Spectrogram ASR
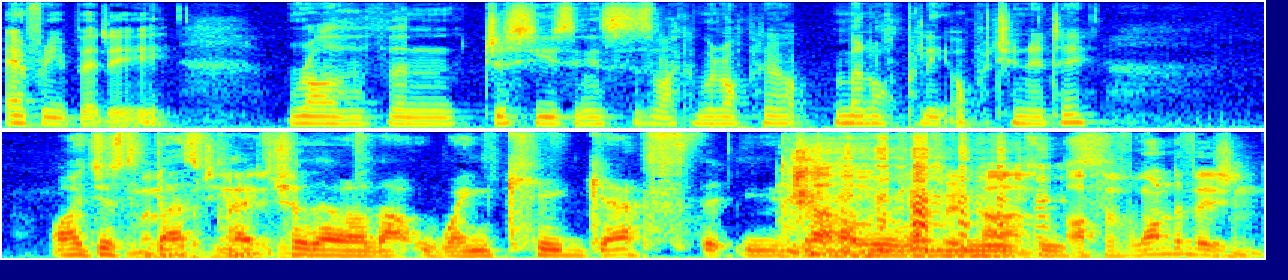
everybody, rather than just using this as like a monopoly monopoly opportunity. I just Well, this picture there of that winky gif that you. that Oh, Kathryn Hahn off of WandaVision.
